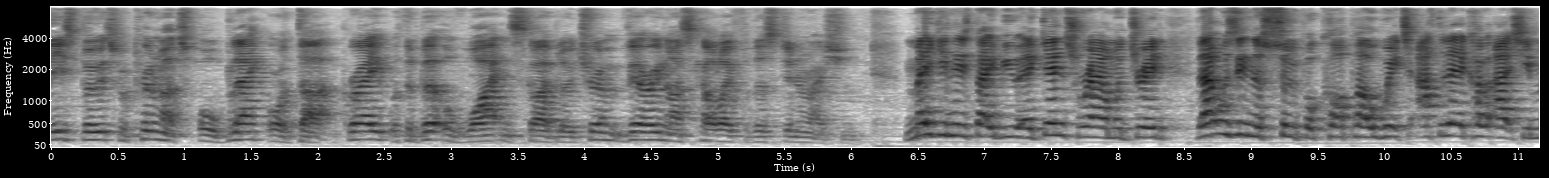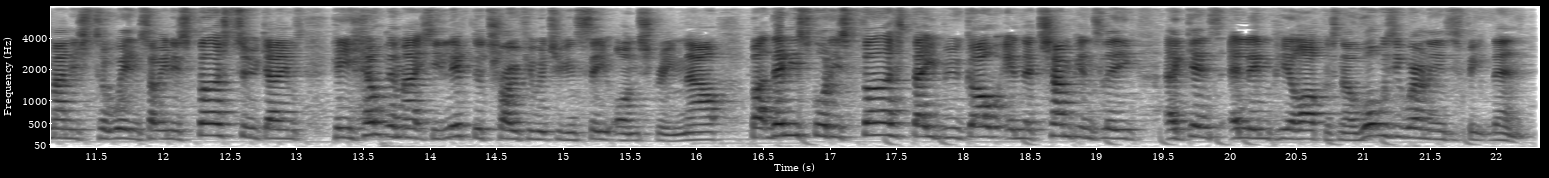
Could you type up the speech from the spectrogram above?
These boots were pretty much all black or dark grey with a bit of white and sky blue trim. Very nice colour for this generation. Making his debut against Real Madrid, that was in the Super Copa, which Atletico actually managed to win. So in his first two games, he helped them actually lift the trophy, which you can see on screen now. But then he scored his first debut goal in the Champions League against Olympiacos. Now, what was he wearing on his feet then?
